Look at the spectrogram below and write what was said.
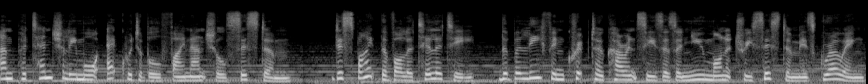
and potentially more equitable financial system. Despite the volatility, the belief in cryptocurrencies as a new monetary system is growing,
